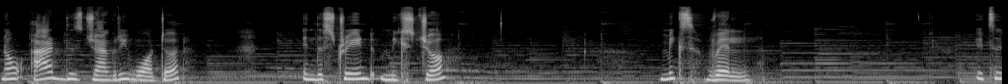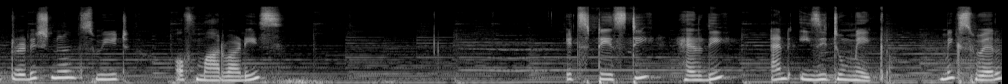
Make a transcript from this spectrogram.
Now add this jaggery water in the strained mixture. Mix well. It's a traditional sweet of Marwadis. It's tasty, healthy and easy to make. Mix well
